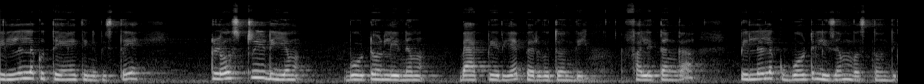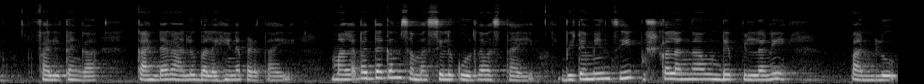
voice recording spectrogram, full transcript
పిల్లలకు తేనె తినిపిస్తే క్లోస్ట్రీడియం బోటోలినం బ్యాక్టీరియా పెరుగుతుంది. ఫలితంగా పిల్లలకు బోటులిజం వస్తుంది. ఫలితంగా కండరాలు బలహీనపడతాయి. మలబద్ధకం సమస్యలు కూడా వస్తాయి. విటమిన్ సి పుష్కలంగా ఉండే పిల్లని పండ్లు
